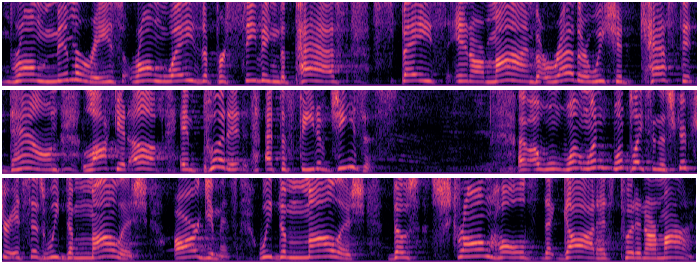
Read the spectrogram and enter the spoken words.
wrong memories, wrong ways of perceiving the past space in our mind, but rather we should cast it down, lock it up, and put it at the feet of Jesus. Uh, uh one, one, one place in the scripture, it says we demolish arguments, we demolish those strongholds that God has put in our mind.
